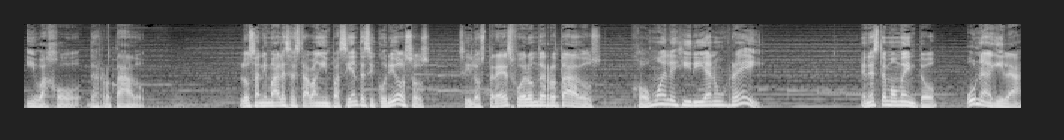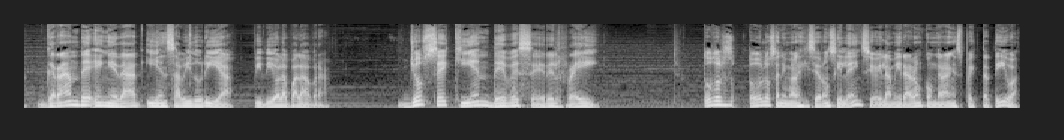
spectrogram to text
y bajó derrotado. Los animales estaban impacientes y curiosos. Si los tres fueron derrotados, ¿cómo elegirían un rey? En este momento, un águila, grande en edad y en sabiduría, pidió la palabra. Yo sé quién debe ser el rey. Todos, todos los animales hicieron silencio y la miraron con gran expectativa.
